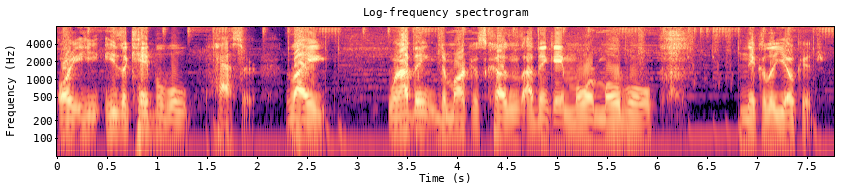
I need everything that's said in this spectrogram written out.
or he, he's a capable passer. Like when I think Demarcus Cousins, I think a more mobile Nikola Jokic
